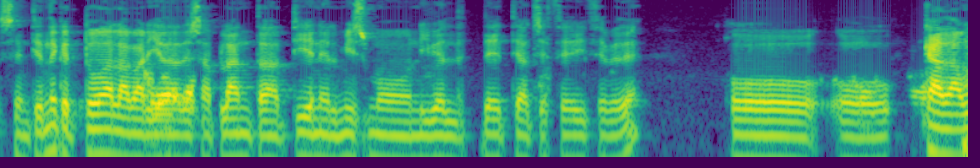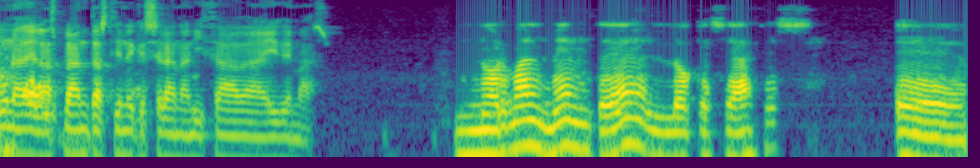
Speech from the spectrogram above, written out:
se entiende que toda la variedad de esa planta tiene el mismo nivel de THC y CBD o, cada una de las plantas tiene que ser analizada y demás. Normalmente lo que se hace es eh,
